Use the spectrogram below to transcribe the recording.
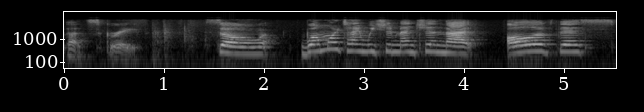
That's great. So, one more time, we should mention that all of this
